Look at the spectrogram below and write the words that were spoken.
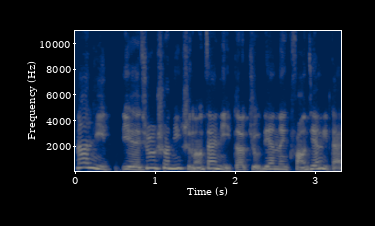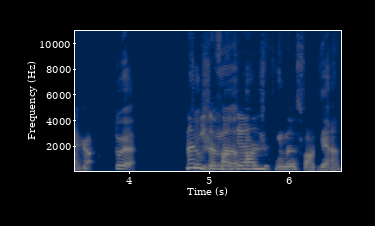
那你也就是说，你只能在你的酒店那个房间里待着。对，那你的房间二十平的房间。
